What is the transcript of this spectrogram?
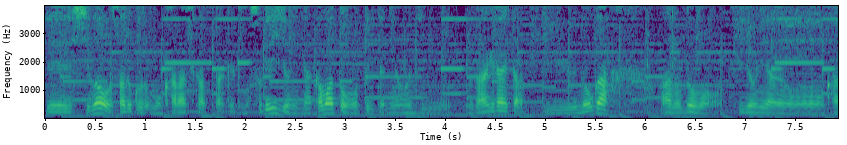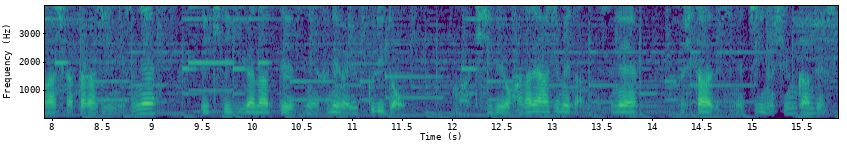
で島を去ることも悲しかったけどもそれ以上に仲間と思っていた日本人に裏切られたっていうのがあのどうも非常にあの悲しかったらしいんですね。で汽笛が鳴ってですね船がゆっくりと、岸辺を離れ始めたんですね。そしたらですね次の瞬間です。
